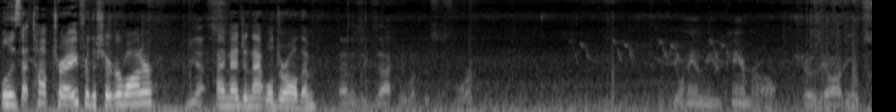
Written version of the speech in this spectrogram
Well, is that top tray for the sugar water? Yes. I imagine that will draw them. That is exactly what this is for. If you'll hand me your camera, I'll show the audience.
